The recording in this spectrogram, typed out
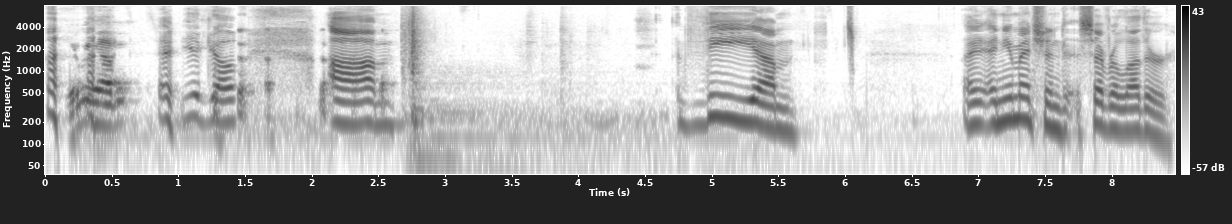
there we have it. There you go. Um, the um, and you mentioned several other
